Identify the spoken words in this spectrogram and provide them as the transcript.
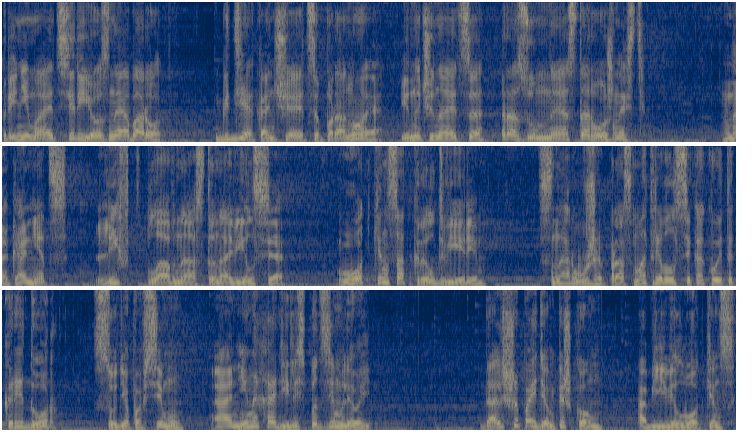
принимает серьезный оборот. Где кончается паранойя и начинается разумная осторожность? Наконец, лифт плавно остановился. Уоткинс открыл двери. Снаружи просматривался какой-то коридор. Судя по всему, они находились под землей. «Дальше пойдем пешком», — объявил Уоткинс.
